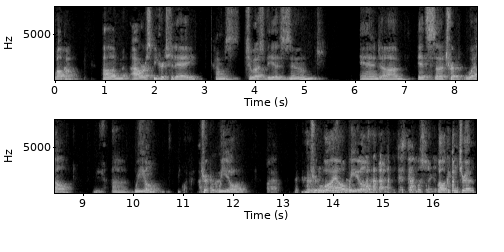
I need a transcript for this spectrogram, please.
Welcome. Um, our speaker today comes to us via Zoom, and um, it's uh, Trip Well. Uh, wheel? Trip Wheel. Trip Weil Wheel. Welcome, Trip.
